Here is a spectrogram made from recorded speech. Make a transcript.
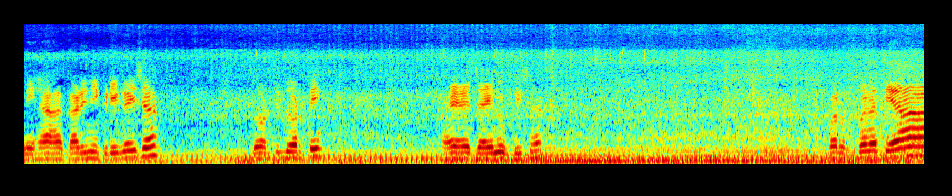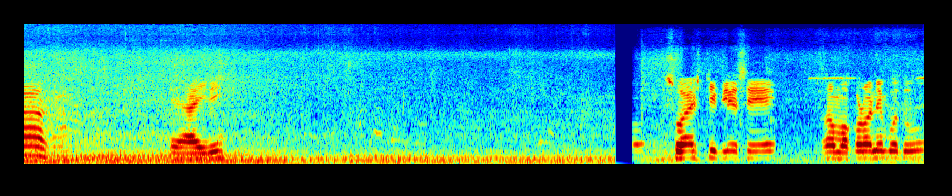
નિહા ગાડી નીકળી ગઈ છે. દોડતી દોડતી. એ જઈને ઊભી છે. બરફભાઈને ત્યાં. એ આવી રહી. સ્વાસ્ટિક લેશે રમકડો ને બધું.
